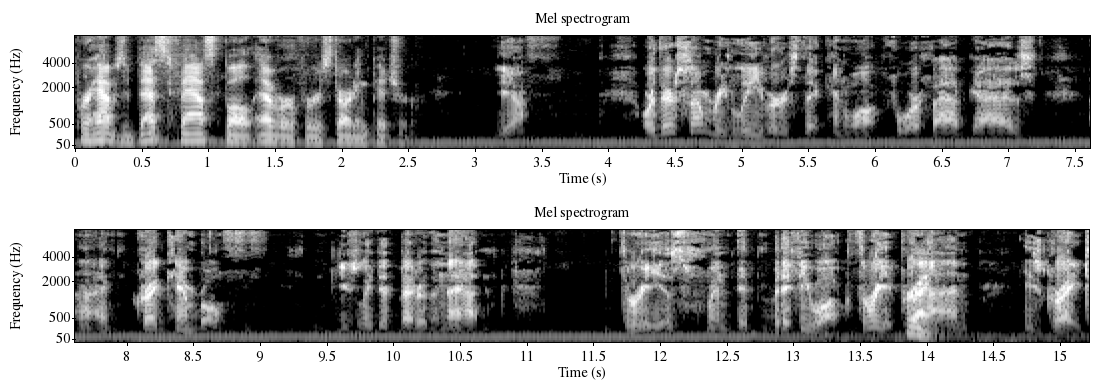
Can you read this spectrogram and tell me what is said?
perhaps best fastball ever for a starting pitcher. Yeah. Or there's some relievers that can walk four or five guys. Uh, Craig Kimbrel usually did better than that. Three is when, it, but if he walked three per Right. nine, he's great.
